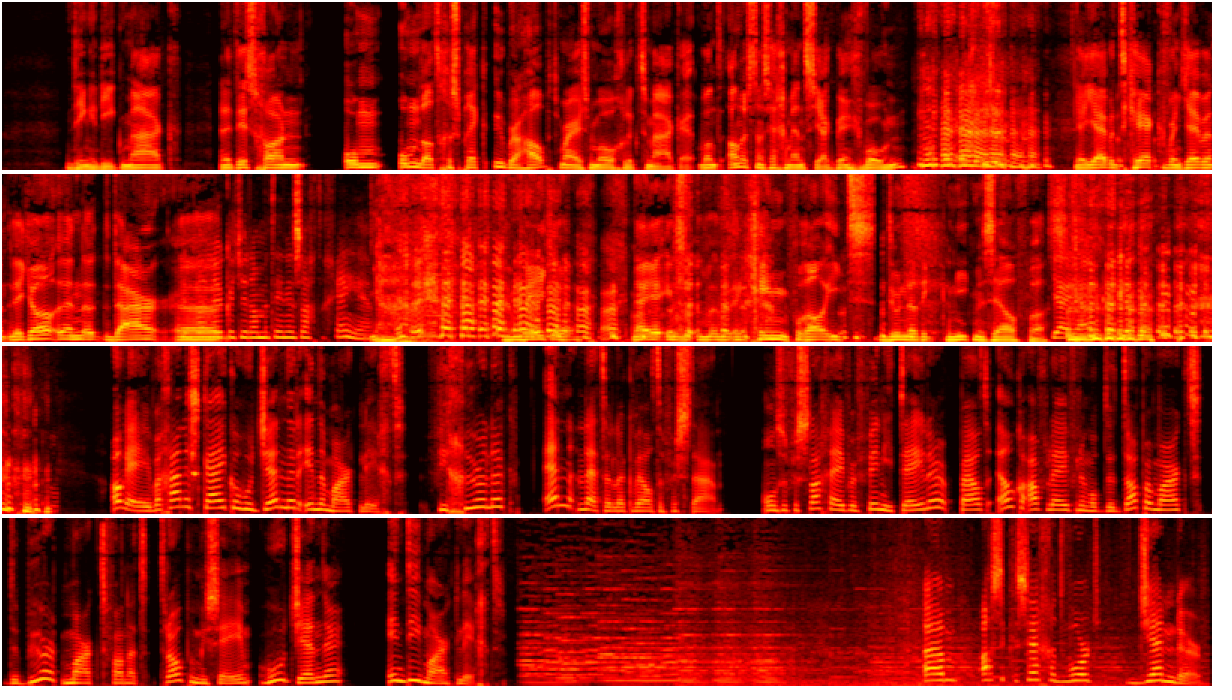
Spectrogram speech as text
dingen die ik maak. En het is gewoon om, om dat gesprek überhaupt maar eens mogelijk te maken. Want anders dan zeggen mensen, ja, ik ben gewoon. ja, jij bent gek, want jij bent, weet je wel, en eh, daar... Ik vind het wel eh, leuk dat je dan meteen een zachte G hebt. een beetje. Nee, ik, ik ging vooral iets doen dat ik niet mezelf was. Ja, ja. Oké, we gaan eens kijken hoe gender in de markt ligt. Figuurlijk en letterlijk wel te verstaan. Onze verslaggever Vinnie Taylor peilt elke aflevering op de Dappermarkt, de buurtmarkt van het Tropenmuseum, hoe gender in die markt ligt. Ehm, als ik zeg het woord gender,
